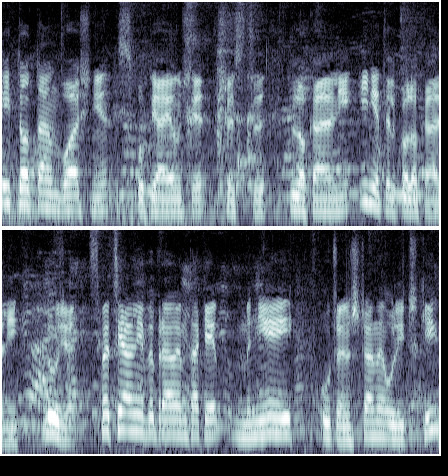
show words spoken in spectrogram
i to tam właśnie skupiają się wszyscy lokalni i nie tylko lokalni ludzie. Specjalnie wybrałem takie mniej uczęszczane uliczki.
